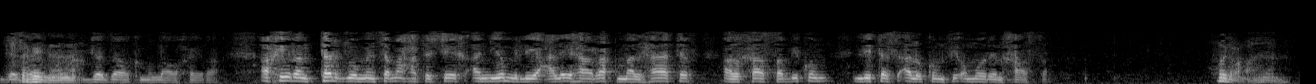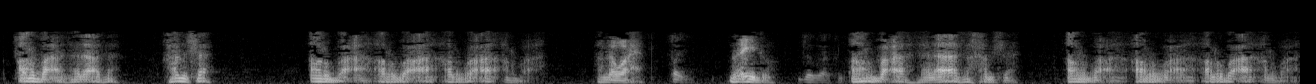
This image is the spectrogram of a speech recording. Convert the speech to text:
جزاكم, نعم. جزاكم الله خيرا. أخيرا ترجو من سماحة الشيخ أن يملي عليها رقم الهاتف الخاص بكم لتسألكم في أمور خاصة. خذ أربعة ثلاثة خمسة أربعة أربعة أربعة أربعة. هذا واحد. طيب. نعيده. جزاك الله. أربعة ثلاثة خمسة. أربعة أربعة أربعة أربعة.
